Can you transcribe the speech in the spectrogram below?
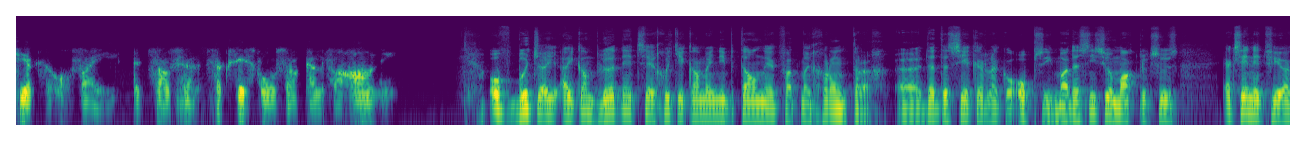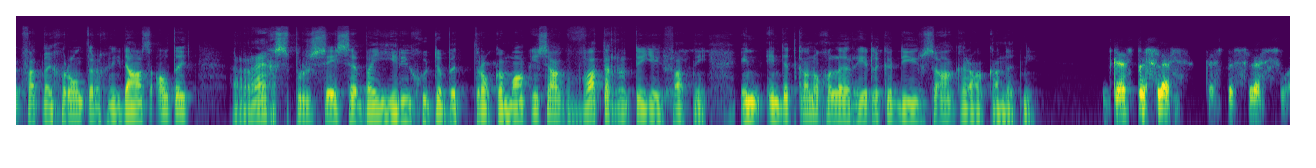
seker of hy dit sal suksesvol sou kan verhaal nie. Of Boet hy, hy kan bloot net sê, "Goed, jy kan my nie betaal nie, ek vat my grond terug." Uh dit is sekerlik 'n opsie, maar dis nie so maklik soos ek sê net vir jou, ek vat my grond terug nie. Daar's altyd regsprosesse by hierdie goede betrokke. Maak nie saak watter roete jy vat nie. En en dit kan nog 'n redelike duur saak raak, kan dit nie? Dis beslis, dis beslis so.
